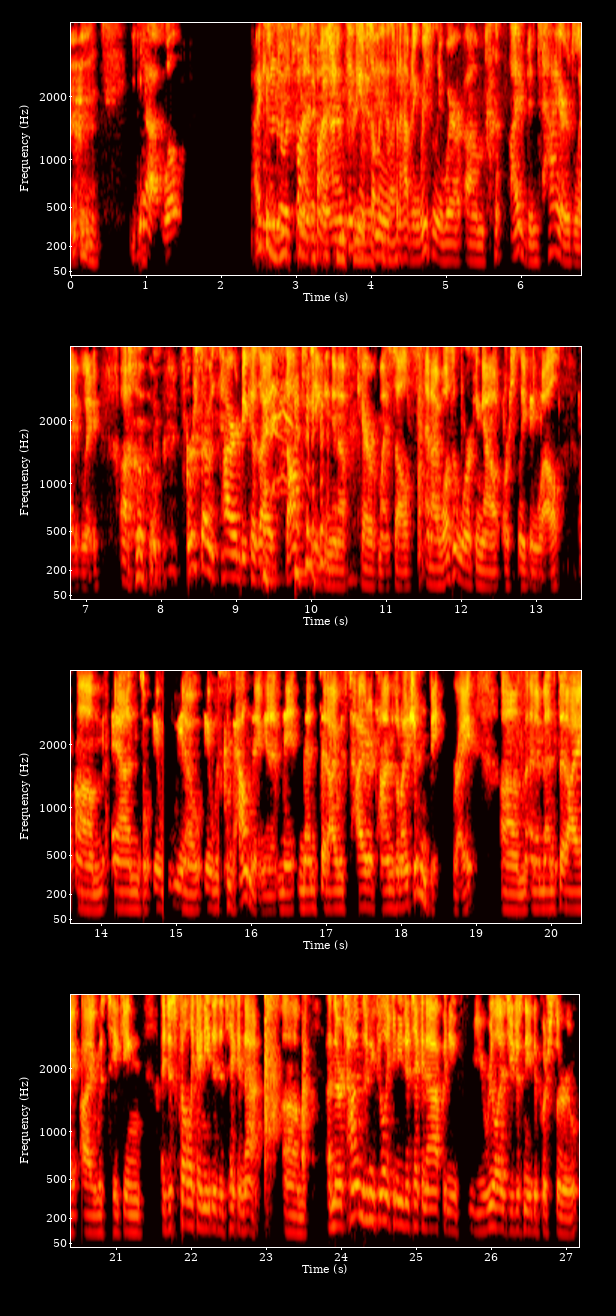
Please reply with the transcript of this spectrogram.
yeah, well, I can. No, no, it's fine. It's fine. I'm thinking of something that's like. been happening recently where um, I've been tired lately. Um, first, I was tired because I had stopped taking enough care of myself, and I wasn't working out or sleeping well, um, and it, you know it was compounding, and it may, meant that I was tired at times when I shouldn't be, right? Um, and it meant that I I was taking. I just felt like I needed to take a nap. Um, and there are times when you feel like you need to take a nap, and you you realize you just need to push through.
